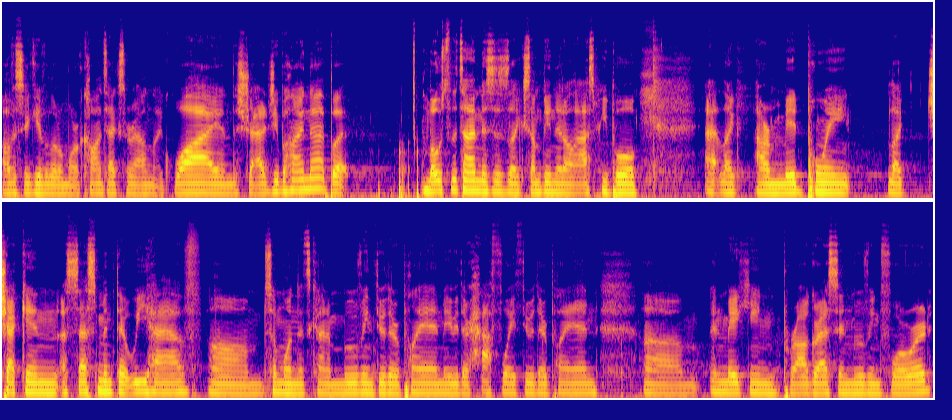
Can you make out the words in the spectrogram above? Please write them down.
obviously, give a little more context around like why and the strategy behind that. But most of the time, this is like something that I'll ask people at like our midpoint, like check-in assessment that we have. Um, someone that's kind of moving through their plan. Maybe they're halfway through their plan um, and making progress and moving forward.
